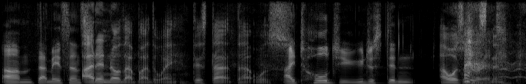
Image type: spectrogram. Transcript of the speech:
Um, that made sense. I didn't know that, by the way. This that that was. I told you, you just didn't. I wasn't listening.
